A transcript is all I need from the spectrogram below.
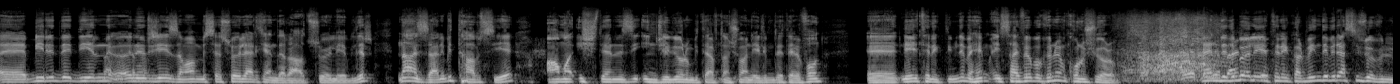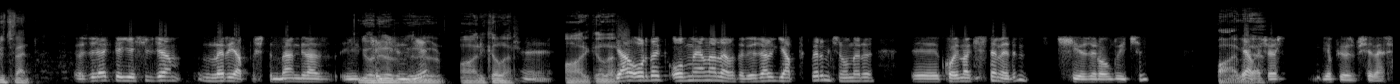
Ee, biri de diğerini önereceği zaman mesela söylerken de rahat söyleyebilir. Naçizane bir tavsiye ama işlerinizi inceliyorum bir taraftan şu an elimde telefon. Ee, ne yetenekliyim değil mi? Hem sayfaya bakıyorum hem konuşuyorum. De ben böyle de- yetenek var. Beni de biraz siz övün lütfen. Özellikle yeşil camları yapmıştım ben biraz e, Görüyorum diye. görüyorum. Harikalar. Ee, Harikalar. Ya orada olmayanlar da var tabii. Özellikle yaptıklarım için onları e, koymak istemedim. Kişiye özel olduğu için. Vay be. Yavaş yavaş yapıyoruz bir şeyler.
